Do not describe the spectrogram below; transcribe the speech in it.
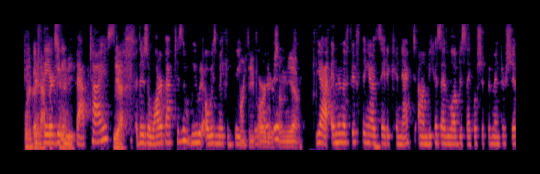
What a great if they are getting baptized, yes. there's a water baptism, we would always make a big Birthday party or something. Yeah. Yeah, and then the fifth thing I would say to connect, um, because I love discipleship and mentorship,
